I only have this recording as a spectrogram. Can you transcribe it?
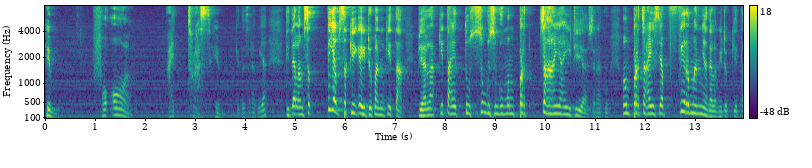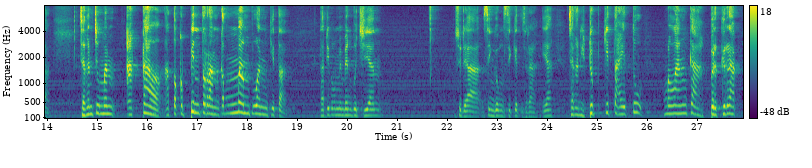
him for all I trust him gitu saudaraku ya di dalam setiap segi kehidupan kita biarlah kita itu sungguh-sungguh mempercayai dia saudaraku mempercayai setiap firmannya dalam hidup kita jangan cuman akal atau kepinteran kemampuan kita tadi pemimpin pujian sudah singgung sedikit saudara ya jangan hidup kita itu melangkah bergerak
